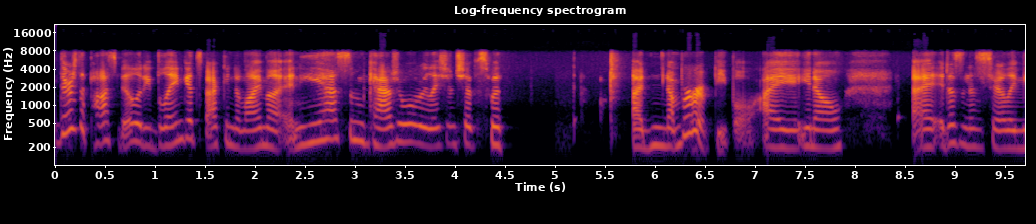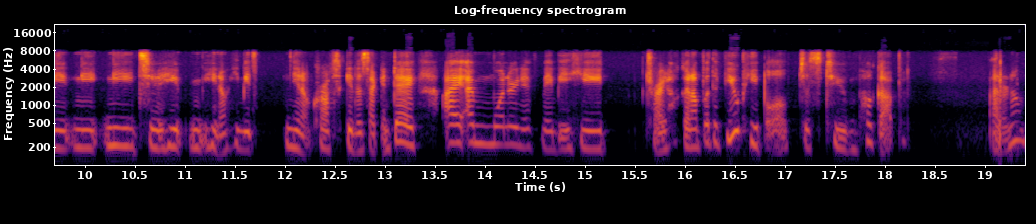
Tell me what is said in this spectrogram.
There's a possibility Blaine gets back into Lima and he has some casual relationships with a number of people. I, you know, I, it doesn't necessarily mean need, need to. He, you know, he meets you know Karofsky the second day. I, I'm wondering if maybe he tried hooking up with a few people just to hook up. I don't know.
